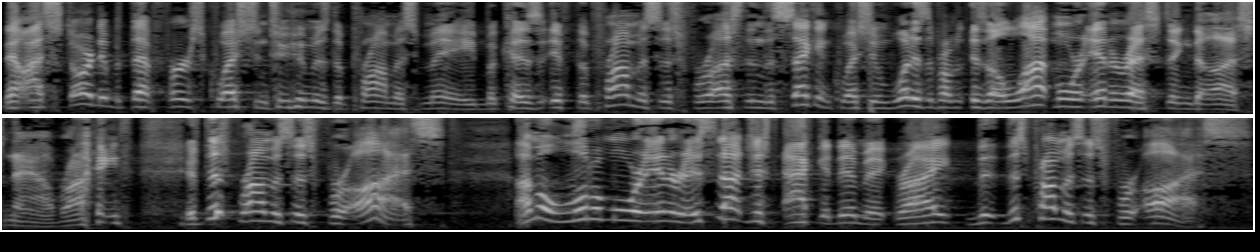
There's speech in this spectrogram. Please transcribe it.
Now, I started with that first question to whom is the promise made? Because if the promise is for us, then the second question, what is the promise, is a lot more interesting to us now, right? If this promise is for us, I'm a little more interested. It's not just academic, right? This promise is for us.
